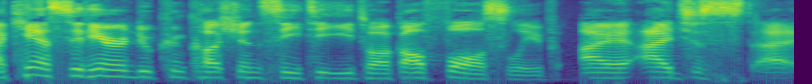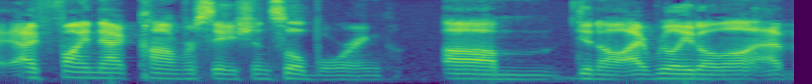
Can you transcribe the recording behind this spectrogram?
I can't sit here and do concussion CTE talk. I'll fall asleep. I I just I, I find that conversation so boring. Um, you know, I really don't have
